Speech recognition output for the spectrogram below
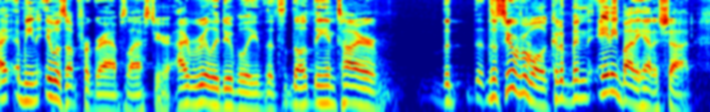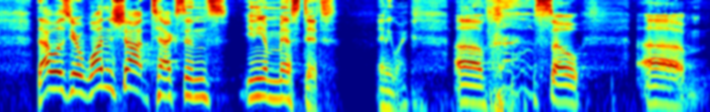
I, I mean, it was up for grabs last year. I really do believe that the, the entire the, the, the Super Bowl It could have been anybody had a shot. That was your one shot, Texans. You missed it. Anyway, um, so um,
